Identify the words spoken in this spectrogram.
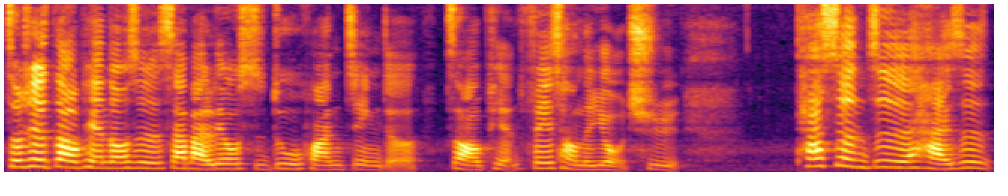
这些照片都是三百六十度环境的照片，非常的有趣。他甚至还是。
